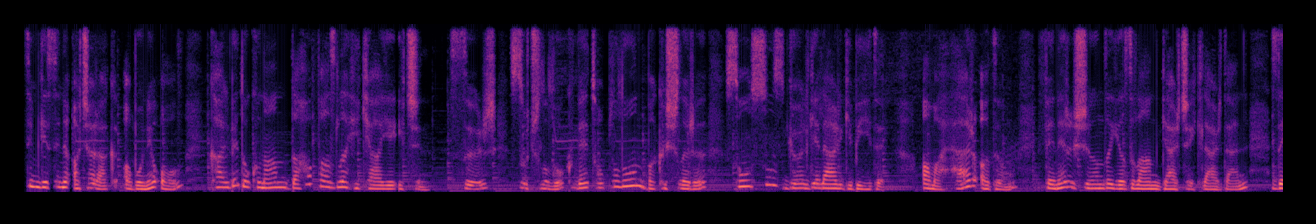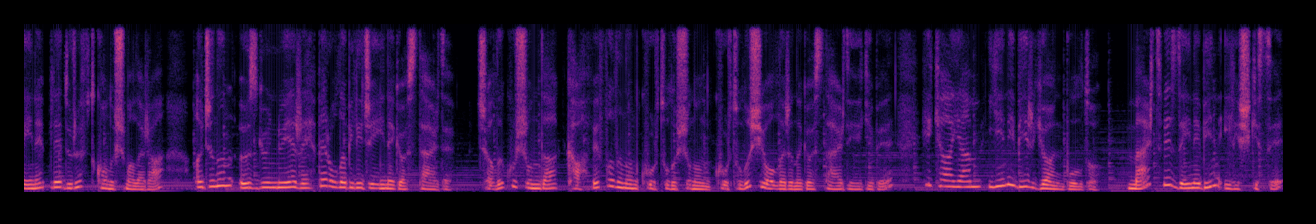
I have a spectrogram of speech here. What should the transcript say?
simgesini açarak abone ol, kalbe dokunan daha fazla hikaye için. Sır, suçluluk ve topluluğun bakışları sonsuz gölgeler gibiydi. Ama her adım fener ışığında yazılan gerçeklerden, Zeynep'le dürüst konuşmalara, acının özgünlüğe rehber olabileceğine gösterdi. Çalı kuşunda kahve falının kurtuluşunun kurtuluş yollarını gösterdiği gibi hikayem yeni bir yön buldu. Mert ve Zeynep'in ilişkisi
